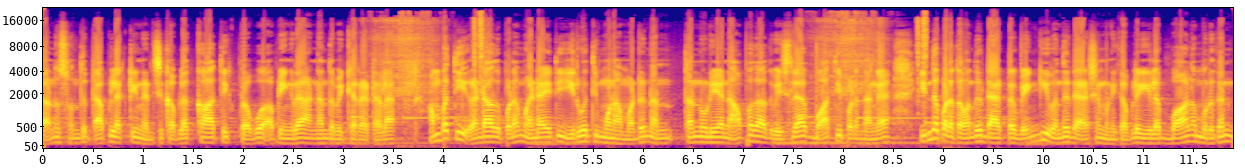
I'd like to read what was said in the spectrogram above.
தனுஷ் வந்து டபுள் ஆக்டிங் நடிச்சுக்காப்ல கார்த்திக் பிரபு அப்படிங்கிற அண்ணன் தம்பி கேரக்டரில் ஐம்பத்தி ரெண்டாவது படம் ரெண்டாயிரத்தி இருபத்தி மூணாம் ஆண்டு நன் தன்னுடைய நாற்பதாவது வயசில் வாத்தி படம் தாங்க. இந்த படத்தை வந்து டேரக்டர் வெங்கி வந்து டேரக்ஷன் பண்ணிக்காப்புல இதில் பாலமுருகன்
